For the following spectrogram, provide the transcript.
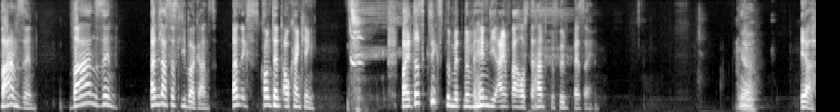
Wahnsinn. Wahnsinn. Dann lass es lieber ganz. Dann ist Content auch kein King. Weil das kriegst du mit einem Handy einfach aus der Hand gefilmt besser hin. Ja. Ja.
